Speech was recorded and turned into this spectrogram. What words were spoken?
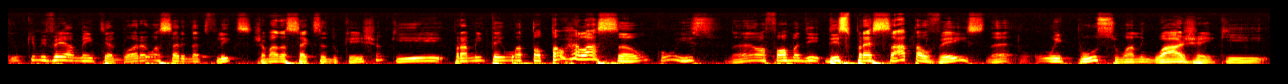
o que me veio à mente agora é uma série Netflix chamada Sex Education, que para mim tem uma total relação com isso. Né? Uma forma de, de expressar, talvez, né? um impulso, uma linguagem que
